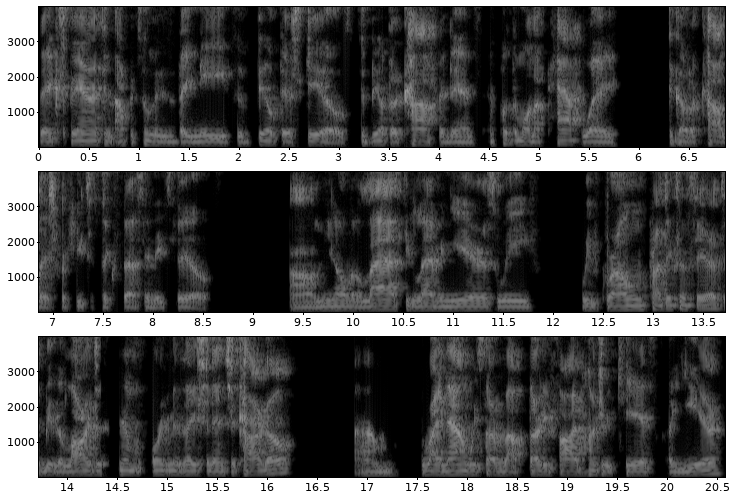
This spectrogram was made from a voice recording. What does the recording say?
the experience and opportunities they need to build their skills, to build their confidence, and put them on a pathway to go to college for future success in these fields. Um, you know, over the last 11 years, we've we've grown Project Sincere to be the largest STEM organization in Chicago. Um, Right now, we serve about 3,500 kids a year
